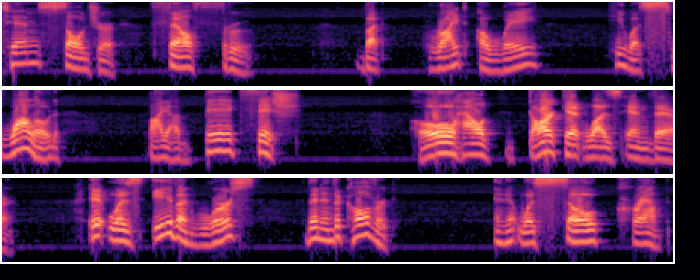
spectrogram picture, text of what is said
tin soldier fell through. But right away, he was swallowed by a big fish. Oh, how dark it was in there! It was even worse than in the culvert and it was so cramped.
